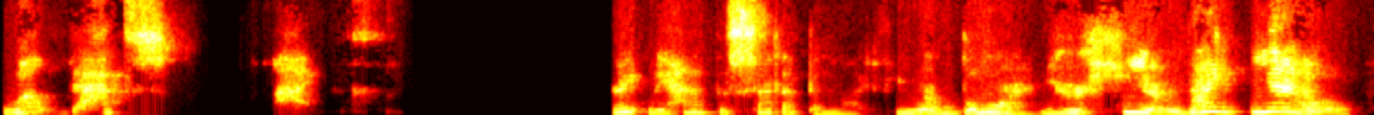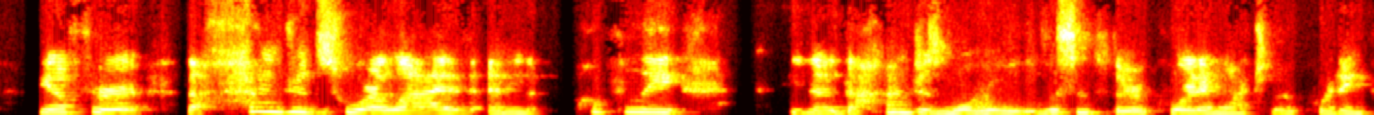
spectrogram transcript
Well, that's life. Right? We have the setup in life. You are born, you're here right now. You know, for the hundreds who are alive, and hopefully, you know, the hundreds more who listen to the recording, watch the recording,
